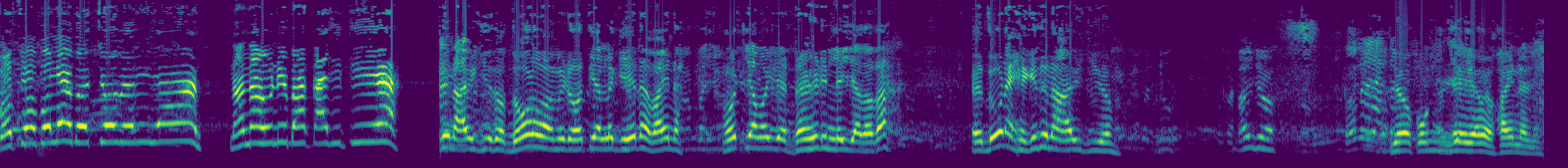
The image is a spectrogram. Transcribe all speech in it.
બચ્ચો બોલે બચ્ચો મેરી જાન નાના હુની બાકાજી કી આવી ગયો તો દોડવા મીડો અત્યારે લગી ને ભાઈ ને મોતિયા માં ઢહીડી લઈ જતા હતા દોડે હે કીધું ને આવી ગયો જો પોગી ગયા હવે ફાઇનલી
